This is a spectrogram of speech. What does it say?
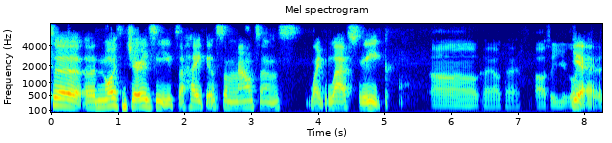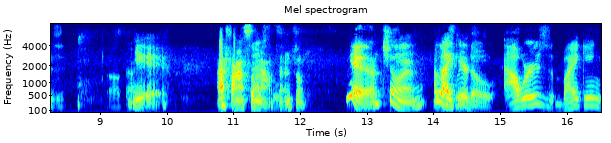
to uh, North Jersey to hike in some mountains like last week. Uh, okay, okay. Oh, so you're going Yeah. to Jersey? Okay. Yeah, I found some That's cool. mountains. So, yeah, I'm chilling. I That's like weird it. though. Hours biking,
